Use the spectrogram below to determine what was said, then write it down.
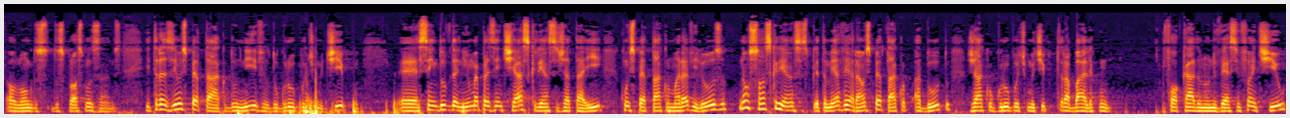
ao longo dos, dos próximos anos. E trazer um espetáculo do nível do grupo Último Tipo, é, sem dúvida nenhuma, é presentear as crianças de Jataí com um espetáculo maravilhoso, não só as crianças, porque também haverá um espetáculo adulto, já que o grupo Último Tipo trabalha com focado no universo infantil,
